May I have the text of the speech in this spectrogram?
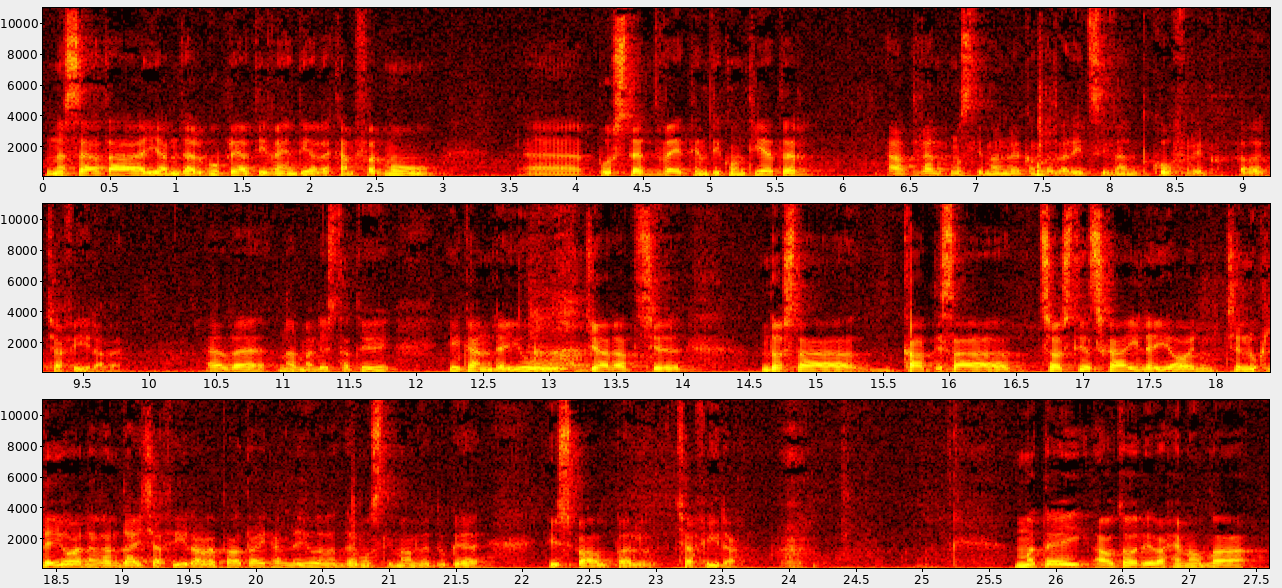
nëse ata janë largu prej ati vendi edhe kanë formu pushtet t'vetin dikund tjetër, atë vend të muslimanëve e kanë llogaritë si vend të kufrit edhe të qafirave. Edhe normalisht aty i kanë leju gjërat që ndoshta ka disa çështje çka i lejojnë, që nuk lejohen edhe ndaj qafirave, po ata i kanë leju edhe ndaj muslimanëve duke i shpallë për qafira. Më tej, autori rahimehullah,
